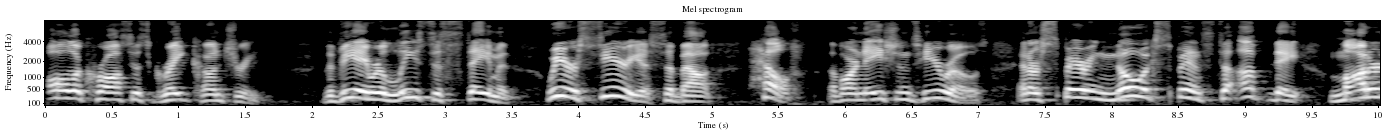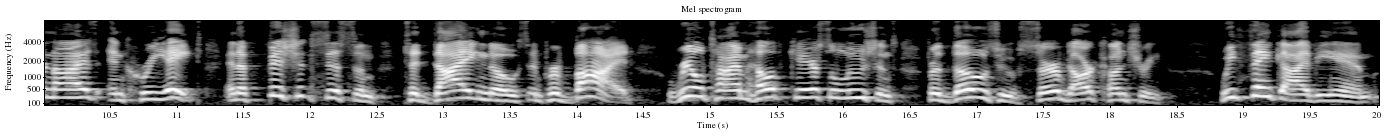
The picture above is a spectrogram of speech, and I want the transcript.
all across this great country. The VA released a statement We are serious about health of our nation's heroes and are sparing no expense to update, modernize, and create an efficient system to diagnose and provide real time healthcare solutions for those who've served our country. We thank IBM,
